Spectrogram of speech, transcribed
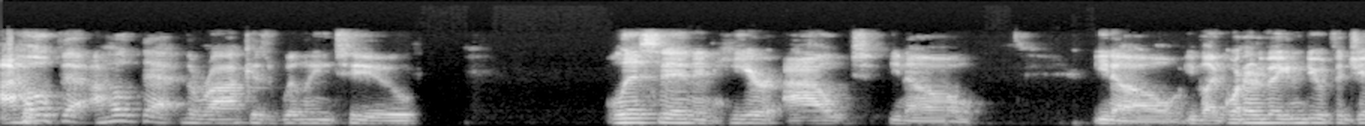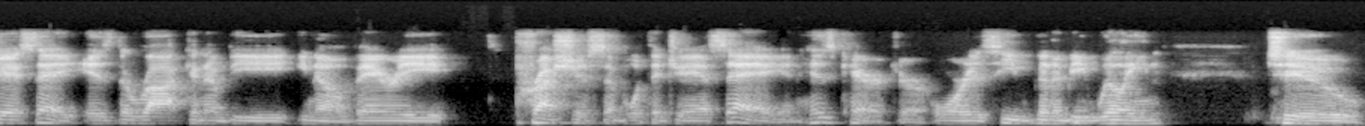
i hope that i hope that the rock is willing to listen and hear out you know you know like what are they going to do with the jsa is the rock going to be you know very precious of what the jsa and his character or is he going to be willing to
